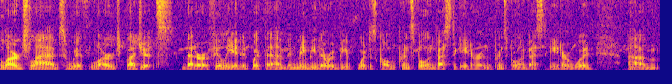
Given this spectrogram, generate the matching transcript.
large labs with large budgets that are affiliated with them, and maybe there would be what is called a principal investigator, and the principal investigator would um,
